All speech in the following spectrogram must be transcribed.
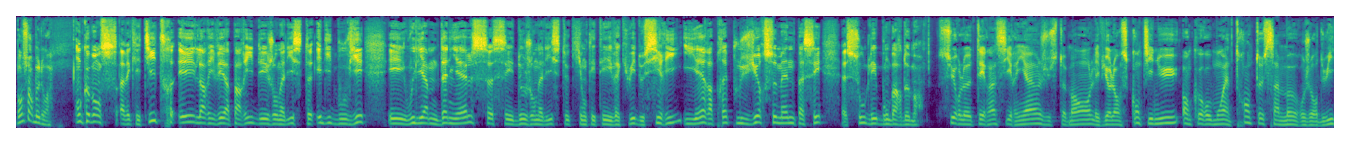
Bonsoir Benoît. On commence avec les titres et l'arrivée à Paris des journalistes Edith Bouvier et William Daniels, ces deux journalistes qui ont été évacués de Syrie hier après plusieurs semaines passées sous les bombardements. Sur le terrain syrien, justement, les violences continuent, encore au moins 35 morts aujourd'hui,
